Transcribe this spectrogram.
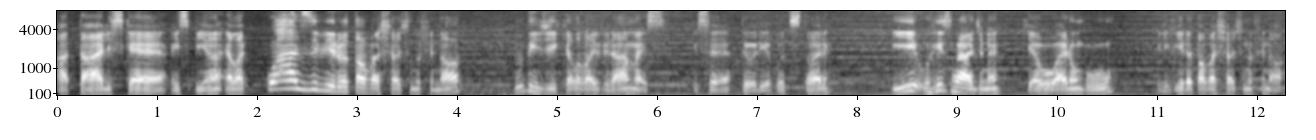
a Thales, que é a espiã, ela quase virou Talvashot no final. Tudo indica que ela vai virar, mas isso é teoria para outra história. E o Risrad, né? Que é o Iron Bull, ele vira Talvashot no final.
